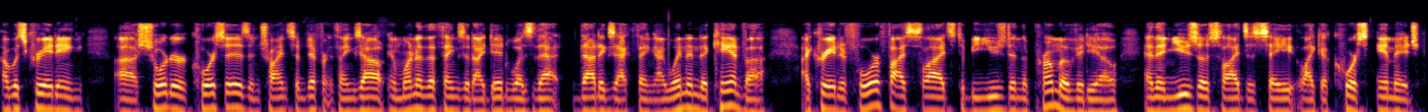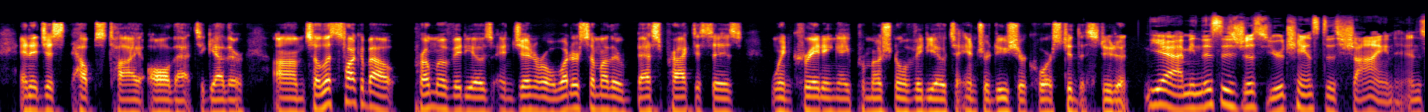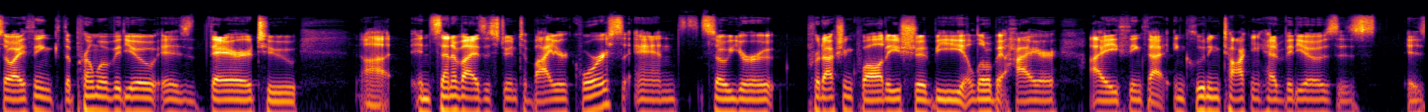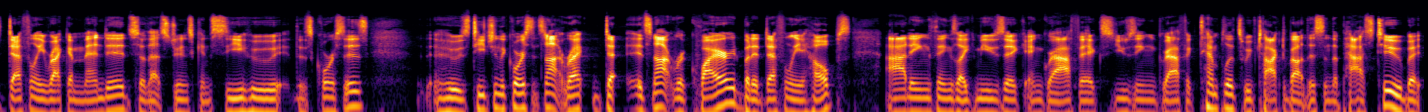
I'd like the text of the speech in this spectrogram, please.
I was creating uh, shorter courses and trying some different things out. And one of the things that I did was that that exact thing. I went into Canva, I created four or five slides to be used in the promo video, and then use those slides as say like a course image, and it just helps tie all that together. Um, so let's talk about promo videos in general, what are some other best practices when creating a promotional video to introduce your course to the student? Yeah, I mean, this is just your chance to shine. And so I think the promo video is there to uh, incentivize a student to buy your course. And so your production quality should be a little bit higher. I think that including talking head videos is is definitely recommended so that students can see who this course is who's teaching the course. It's not rec- it's not required, but it definitely helps. Adding things like music and graphics, using graphic templates. We've talked about this in the past too, but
